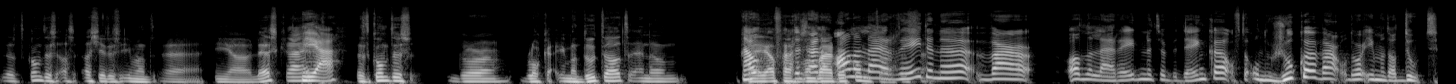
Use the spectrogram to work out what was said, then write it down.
dat komt dus als, als je dus iemand uh, in jouw les krijgt. Ja. Dat komt dus door blokken. Iemand doet dat en dan ga nou, je afvragen er van zijn waardoor allerlei komt dat? redenen waar allerlei redenen te bedenken of te onderzoeken waardoor iemand dat doet.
